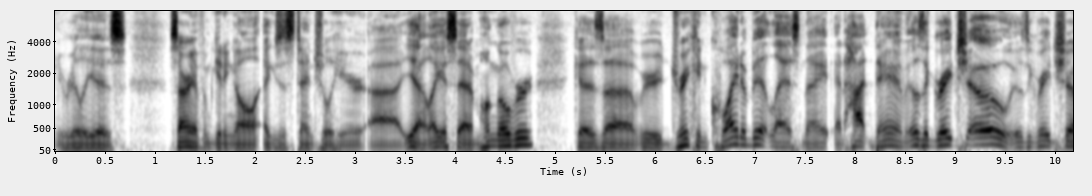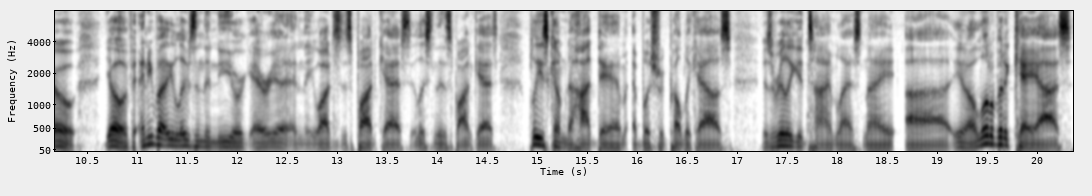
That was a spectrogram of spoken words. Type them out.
It really is. Sorry if I'm getting all existential here. Uh, yeah, like I said, I'm hungover because uh, we were drinking quite a bit last night at Hot Damn. It was a great show. It was a great show. Yo, if anybody lives in the New York area and they watch this podcast, they listen to this podcast, please come to Hot Damn at Bushwick Public House. It was a really good time last night. Uh, you know, a little bit of chaos,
